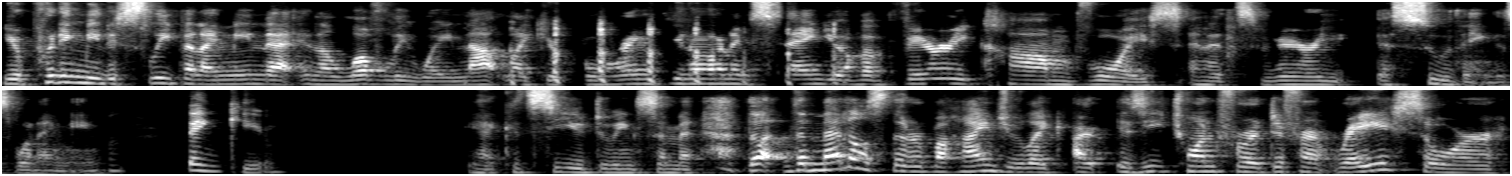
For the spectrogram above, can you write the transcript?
you're putting me to sleep, and I mean that in a lovely way, not like you're boring. you know what I'm saying? You have a very calm voice, and it's very uh, soothing, is what I mean. Thank you yeah, I could see you doing some the the medals that are behind you. Like, are, is each one for a different race or?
